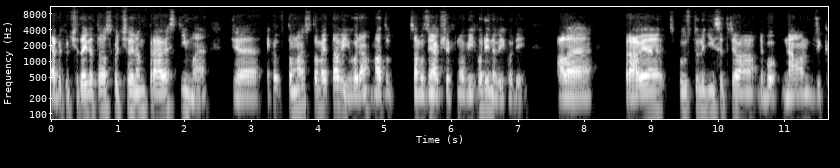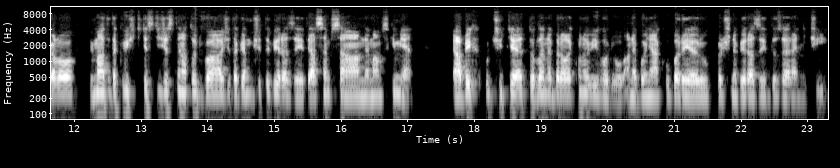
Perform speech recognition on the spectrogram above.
Já bych určitě tady do toho skočil jenom právě s tímhle, že jako v tomhle v tom je ta výhoda, má to samozřejmě jak všechno, výhody, nevýhody, ale právě spoustu lidí se třeba, nebo nám říkalo, vy máte takový štěstí, že jste na to dva, že také můžete vyrazit, já jsem sám, nemám s kým jet. Já bych určitě tohle nebral jako nevýhodu, anebo nějakou bariéru, proč nevyrazit do zahraničí.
